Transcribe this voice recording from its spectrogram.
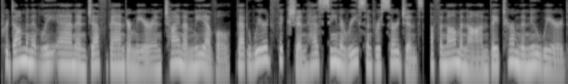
predominantly Anne and Jeff Vandermeer and China Miéville, that weird fiction has seen a recent resurgence, a phenomenon they term the New Weird.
